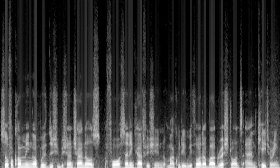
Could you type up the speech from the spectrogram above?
So, for coming up with distribution channels for selling catfish in Makurdi, we thought about restaurants and catering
